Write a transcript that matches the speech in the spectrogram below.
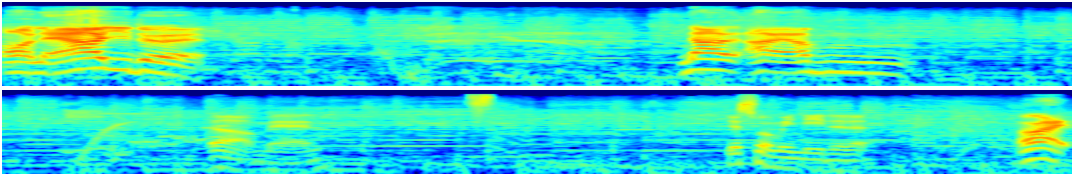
Oh, now you do it. No, I, um... Oh, man. Just when we needed it. Alright,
